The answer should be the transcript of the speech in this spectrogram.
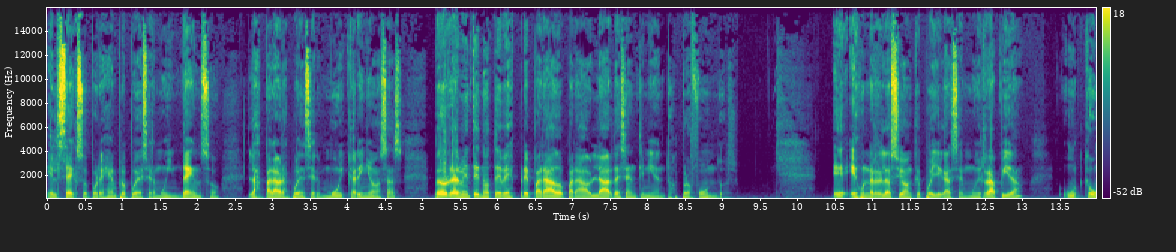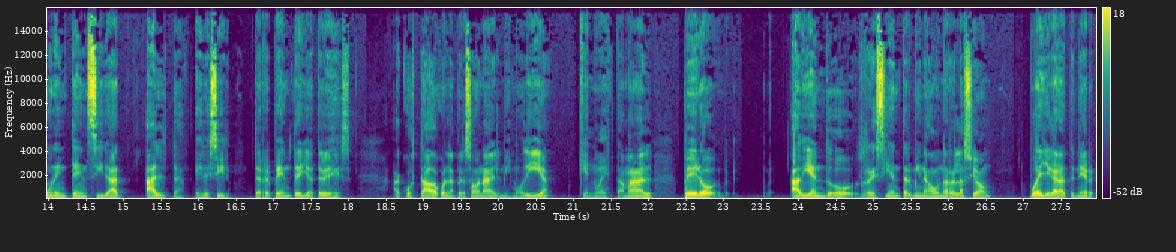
El sexo, por ejemplo, puede ser muy intenso, las palabras pueden ser muy cariñosas, pero realmente no te ves preparado para hablar de sentimientos profundos. E, es una relación que puede llegar a ser muy rápida, con una intensidad alta, es decir, de repente ya te ves acostado con la persona el mismo día, que no está mal, pero habiendo recién terminado una relación, puede llegar a tener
